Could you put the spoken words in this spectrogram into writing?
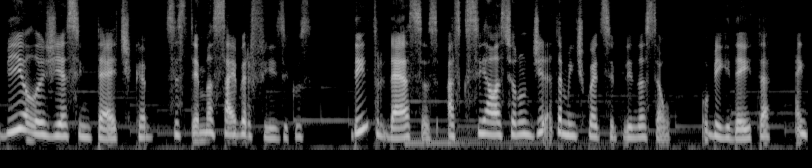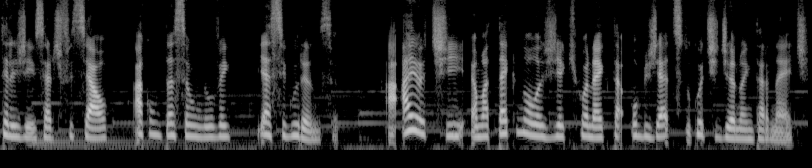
biologia sintética, sistemas cyberfísicos Dentro dessas, as que se relacionam diretamente com a disciplina são o Big Data, a inteligência artificial, a computação em nuvem e a segurança. A IoT é uma tecnologia que conecta objetos do cotidiano à internet,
